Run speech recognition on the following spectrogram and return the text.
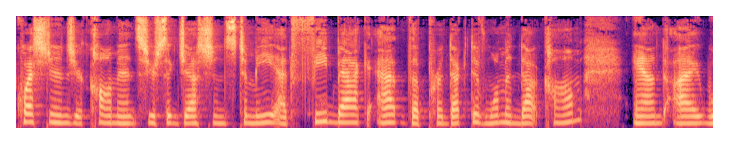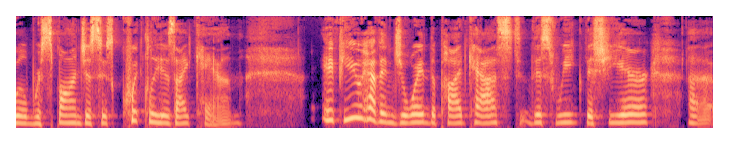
questions, your comments, your suggestions to me at feedback at theproductivewoman.com, and I will respond just as quickly as I can. If you have enjoyed the podcast this week, this year, uh,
